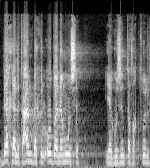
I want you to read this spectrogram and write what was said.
دخلت عندك الأوضة ناموسة يجوز انت تقتلها.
